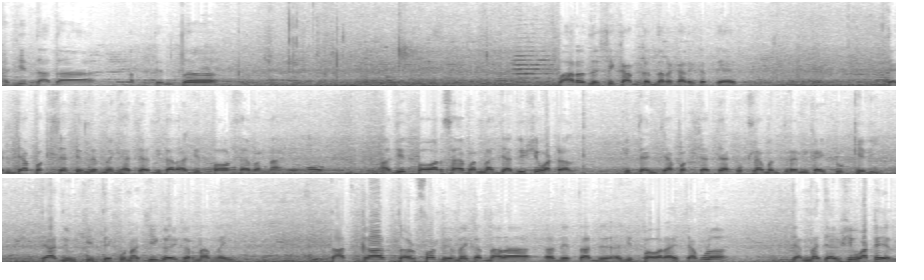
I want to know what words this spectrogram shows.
अजितदादा अत्यंत पारदर्शी काम करणारा कार्यकर्ते आहेत. त्यांच्या पक्षाचे निर्णय घ्यायचे अधिकार अजित पवार साहेबांना आहे. अजित पवार साहेबांना ज्या दिवशी वाटेल की त्यांच्या पक्षाच्या कुठल्या मंत्र्यांनी काही चूक केली त्या दिवशी ते कुणाची गय करणार नाही. तात्काळ तडफड निर्णय करणारा नेता अजित पवार आहे. त्यामुळं त्यांना ज्या दिवशी वाटेल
